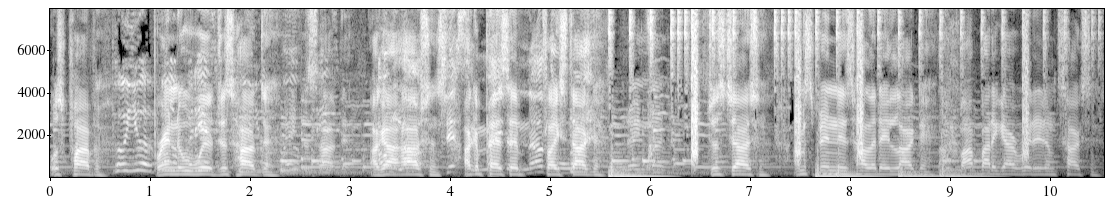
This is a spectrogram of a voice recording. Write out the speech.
What's poppin'? Brand new whip, just hopped in. I got options. I can pass that like Stockton. Just joshing. I'm spending this holiday locked in. My body got rid of them toxins.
